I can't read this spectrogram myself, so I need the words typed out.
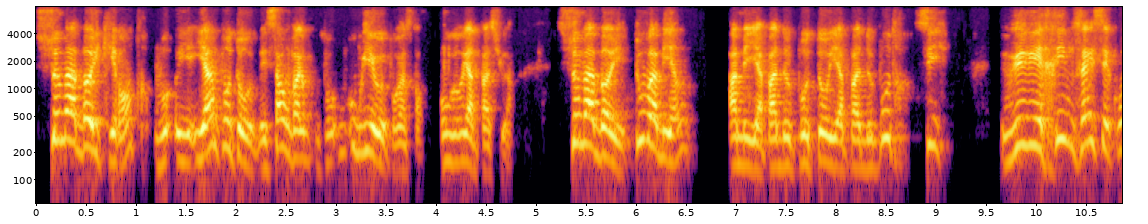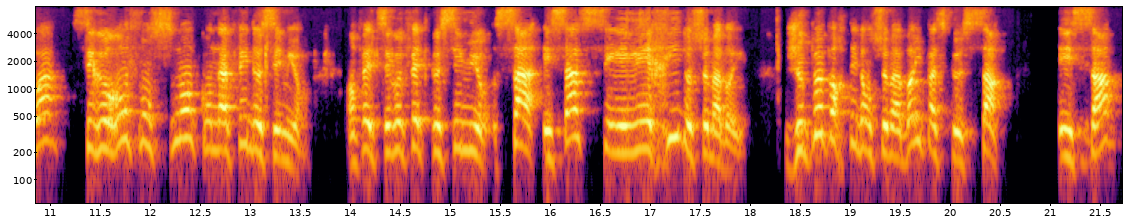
ce Maboy qui rentre, il y a un poteau, mais ça, on va oublier pour l'instant. On ne regarde pas celui-là. Ce Maboy, tout va bien. Ah, mais il n'y a pas de poteau, il n'y a pas de poutre? Si. L'éléchi, vous savez, c'est quoi? C'est le renfoncement qu'on a fait de ces murs. En fait, c'est le fait que ces murs, ça et ça, c'est l'éléchi de ce Maboy. Je peux porter dans ce Maboy parce que ça et ça,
